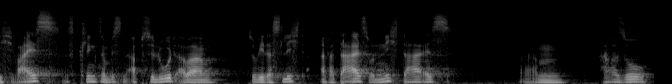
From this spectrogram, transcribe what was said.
ich weiß, es klingt so ein bisschen absolut, aber so wie das Licht einfach da ist und nicht da ist, ähm, aber so,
